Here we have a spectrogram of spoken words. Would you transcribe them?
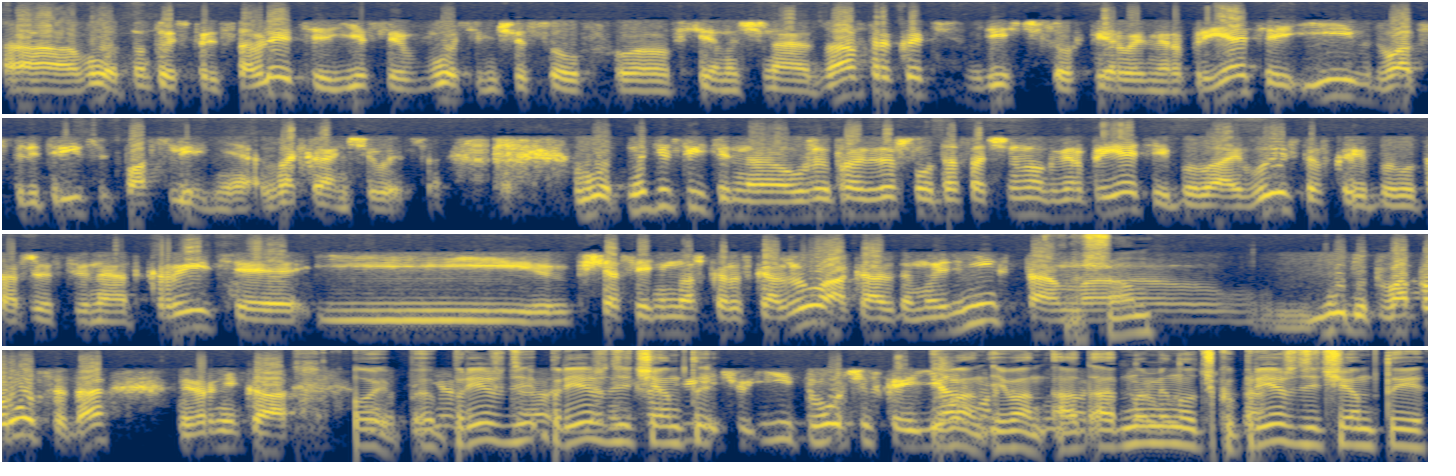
А, вот, ну то есть представляете, если в 8 часов э, все начинают завтракать, в 10 часов первое мероприятие и в 23.30 последнее заканчивается. Вот, ну действительно, уже произошло достаточно много мероприятий, была и выставка, и было торжественное открытие, и сейчас я немножко расскажу о каждом из них, там Хорошо. Будут вопросы, да, наверняка. Ой, вот, прежде, я, прежде чем ты... И творческая Иван, Иван, одну минуточку. Да. Прежде чем ты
